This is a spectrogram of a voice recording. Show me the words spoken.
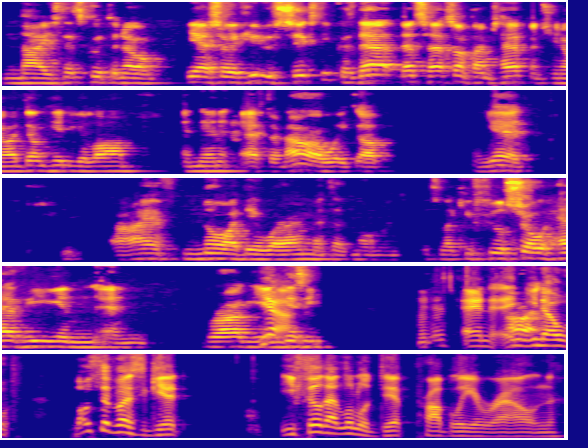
Nice, that's good to know. Yeah, so if you do 60, because that that's how sometimes happens. You know, I don't hit the alarm, and then after an hour I wake up, and yeah, I have no idea where I'm at that moment. It's like you feel so heavy and and groggy yeah. and dizzy. Mm-hmm. And, and right. you know, most of us get you feel that little dip probably around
